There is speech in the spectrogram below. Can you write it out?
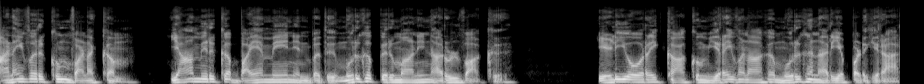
அனைவருக்கும் வணக்கம். யாமிருக்க பயமேன் என்பது முருகப்பெருமானின் அருள்வாக்கு. எளியோரைக் காக்கும் இறைவனாக முருகன் அறியப்படுகிறார்.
